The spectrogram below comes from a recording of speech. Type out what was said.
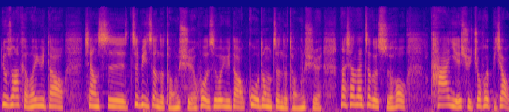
例如说，他可能会遇到像是自闭症的同学，或者是会遇到过动症的同学。那像在这个时候，他也许就会比较有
